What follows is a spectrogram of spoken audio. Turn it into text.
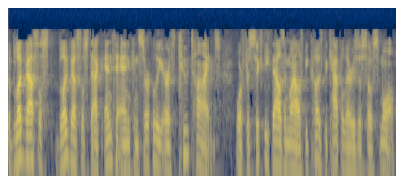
The blood vessels, blood vessels stacked end to end can circle the earth two times or for 60,000 miles because the capillaries are so small.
